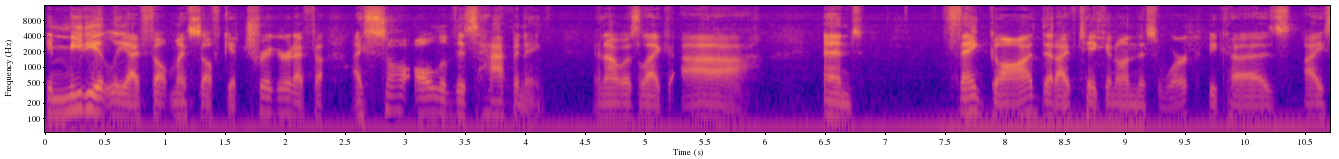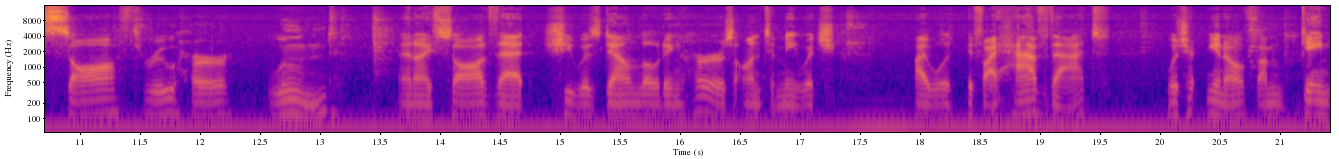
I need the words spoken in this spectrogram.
Immediately, I felt myself get triggered. I felt I saw all of this happening, and I was like, "Ah." And thank God that I've taken on this work because I saw through her wound and I saw that she was downloading hers onto me, which I would, if I have that, which, you know, if I'm gain,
